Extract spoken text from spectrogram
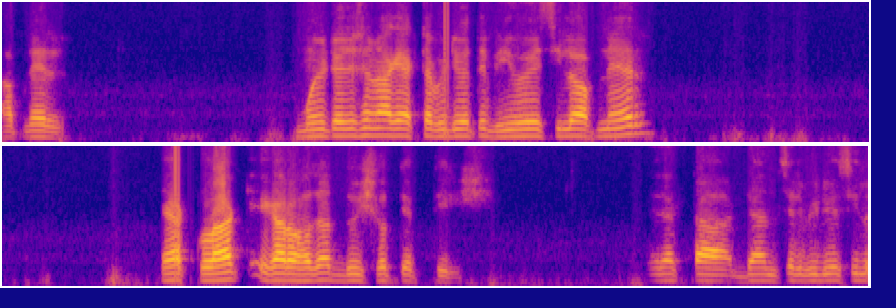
আপনার মনিটাইজেশনের আগে একটা ভিডিওতে ভিউ হয়েছিল আপনার এক লাখ এগারো হাজার দুইশো তেত্রিশ। এর একটা ড্যান্সের ভিডিও ছিল।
